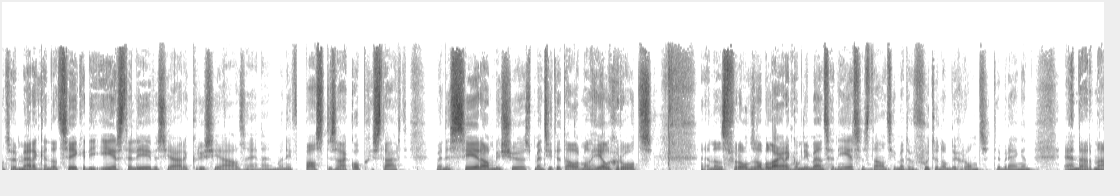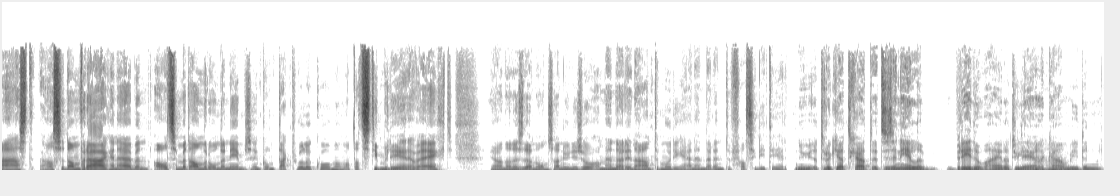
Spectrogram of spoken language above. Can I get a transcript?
Want we merken dat zeker die eerste levensjaren cruciaal zijn. Hè. Men heeft pas de zaak opgestart, men is zeer ambitieus, men ziet het allemaal heel groot. En dan is het voor ons al belangrijk om die mensen in eerste instantie met hun voeten op de grond te brengen. En daarnaast, als ze dan vragen hebben, als ze met andere ondernemers in contact willen komen, want dat stimuleren we echt, ja, dan is het aan ons, aan Unizo, om hen daarin aan te moedigen en hen daarin te faciliteren. Nu, natuurlijk, ja, het, gaat, het is een hele brede waaier dat jullie eigenlijk Mhm. aanbieden.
